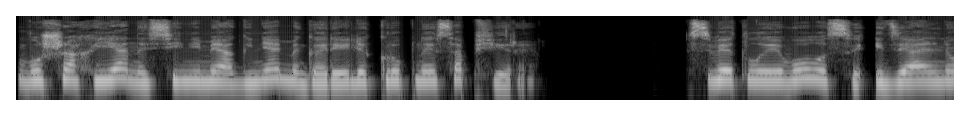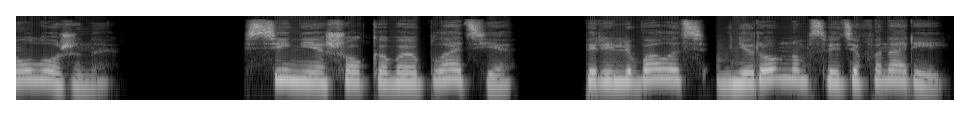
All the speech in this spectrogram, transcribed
В ушах Яны синими огнями горели крупные сапфиры. Светлые волосы идеально уложены. Синее шелковое платье переливалось в неровном свете фонарей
